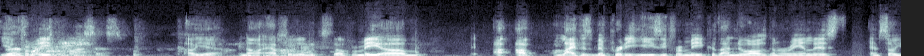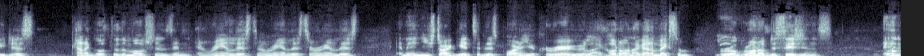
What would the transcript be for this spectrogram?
yeah, for me, process. Oh yeah, no, absolutely. So for me, um, I, I, life has been pretty easy for me because I knew I was going to reenlist, and so you just kind of go through the motions and, and reenlist and reenlist and reenlist, and then you start get to this part in your career, you're like, hold on, I got to make some real grown up decisions, and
